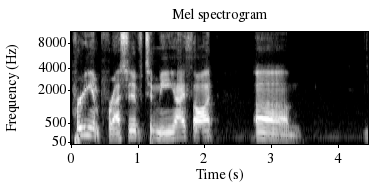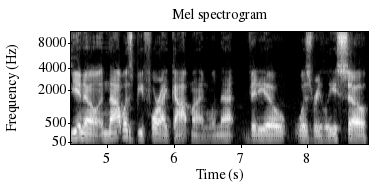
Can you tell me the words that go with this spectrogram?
pretty impressive to me. I thought, um, you know, and that was before I got mine when that video was released. So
